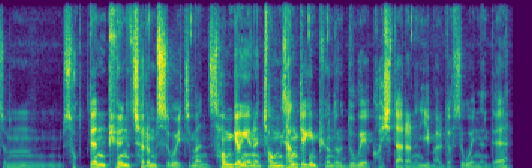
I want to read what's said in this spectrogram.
좀 속된 표현처럼 쓰고 있지만 성경에는 정상적인 표현으로 누구의 것이다라는 이 말도 쓰고 있는데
